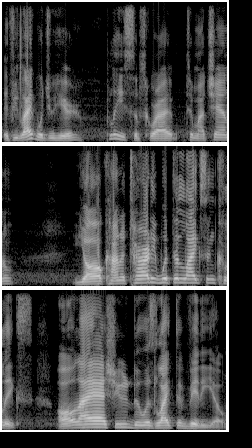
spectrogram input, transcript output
if you like what you hear, please subscribe to my channel. Y'all kind of tardy with the likes and clicks. All I ask you to do is like the video.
